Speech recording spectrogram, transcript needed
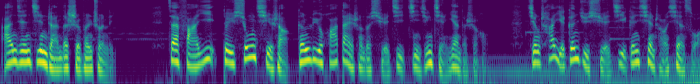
案件进展的十分顺利，在法医对凶器上跟绿化带上的血迹进行检验的时候，警察也根据血迹跟现场线索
